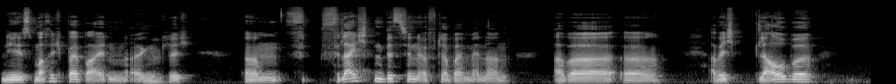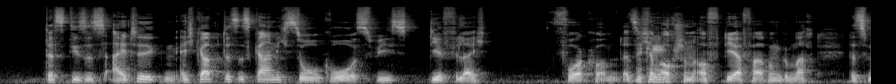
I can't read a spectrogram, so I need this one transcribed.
Nee, das mache ich bei beiden eigentlich. Ähm, vielleicht ein bisschen öfter bei Männern, aber äh, aber ich glaube, dass dieses alte, ich glaube, das ist gar nicht so groß, wie es dir vielleicht vorkommt. Also ich Okay. habe auch schon oft die Erfahrung gemacht, dass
